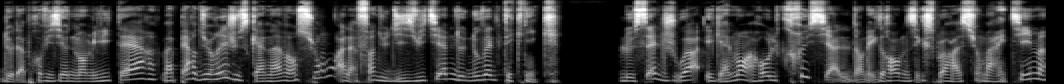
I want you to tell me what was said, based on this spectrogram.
de l'approvisionnement militaire va perdurer jusqu'à l'invention à la fin du XVIIIe de nouvelles techniques. Le sel joua également un rôle crucial dans les grandes explorations maritimes,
